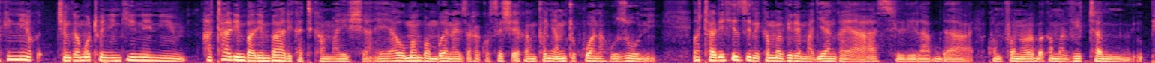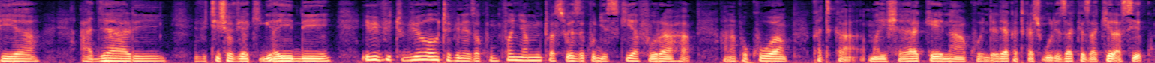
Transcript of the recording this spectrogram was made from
lakini changamoto nyingine ni hatari mbalimbali katika maisha e, au mambo ambayo yanaweza kakosesha yakamfanya mtu kuwa na huzuni. Hatari hizi ni kama vile majanga ya asili labda kwa mfano labda kama vita pia ajali vitisho vya kigaidi. Hivi vitu vyote vinaweza kumfanya mtu asiweze kujisikia furaha anapokuwa katika maisha yake na kuendelea katika shughuli zake za kila siku.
